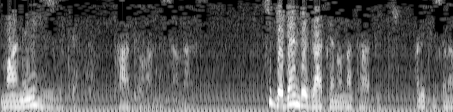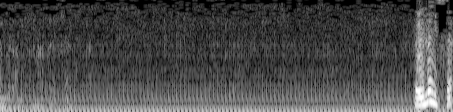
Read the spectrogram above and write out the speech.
manevi hicrete tabi olan insanlarız. Ki beden de zaten ona tabidir. Aleykümselam ve Öyleyse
